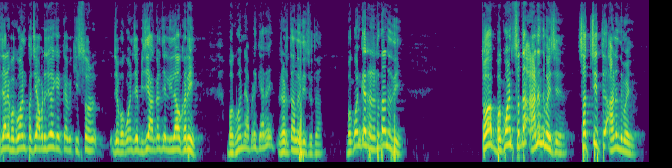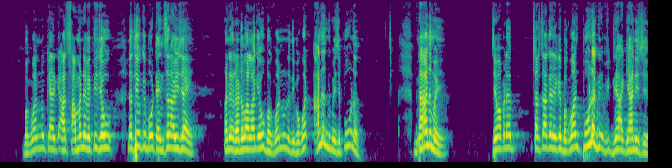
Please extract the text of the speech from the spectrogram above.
જ્યારે ભગવાન પછી આપણે જોઈએ કે કિસ્સો જે ભગવાન જે બીજી આગળ જે લીલાઓ કરી, ભગવાનને આપણે ક્યારેય રડતા નથી જોતા. ભગવાન ક્યારે રડતા નથી. તો ભગવાન સદા આનંદમય છે, સચ્ચિત આનંદમય. ભગવાનનું ક્યારે આ સામાન્ય વ્યક્તિ જેવું નથી કે બહુ ટેન્શન આવી જાય અને રડવા લાગે એવું ભગવાનનું નથી. ભગવાન આનંદમય છે, પૂર્ણ. જ્ઞાનમય. જેમ આપણે ચર્ચા કરી કે ભગવાન પૂર્ણ જ્ઞાની છે.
